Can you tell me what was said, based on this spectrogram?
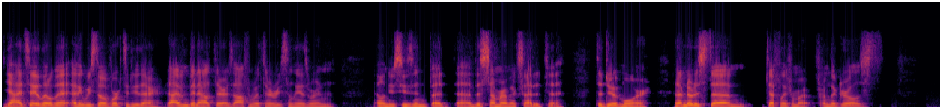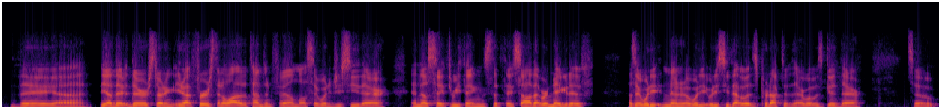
yeah, I'd say a little bit. I think we still have work to do there. I haven't been out there as often with her recently as we're in LMU season, but uh, this summer I'm excited to to do it more. And I've noticed um, definitely from our, from the girls, they uh, yeah they're they're starting you know at first and a lot of the times in film I'll say what did you see there and they'll say three things that they saw that were negative. I'll say what do you no no no what do you what do you see that was productive there? What was good there? So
